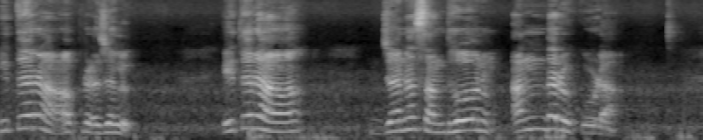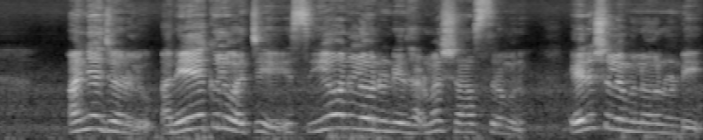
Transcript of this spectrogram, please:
ఇతర ప్రజలు ఇతర జన సంధోనం అందరూ కూడా అన్యజనులు అనేకులు వచ్చి సియోనులో నుండి ధర్మశాస్త్రమును ఎరుశలములో నుండి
